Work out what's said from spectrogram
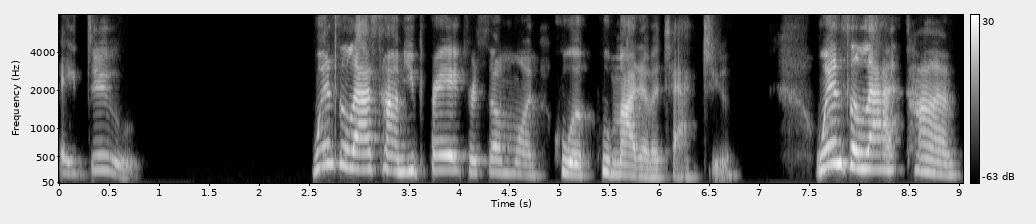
they do. When's the last time you prayed for someone who, who might have attacked you? When's the last time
